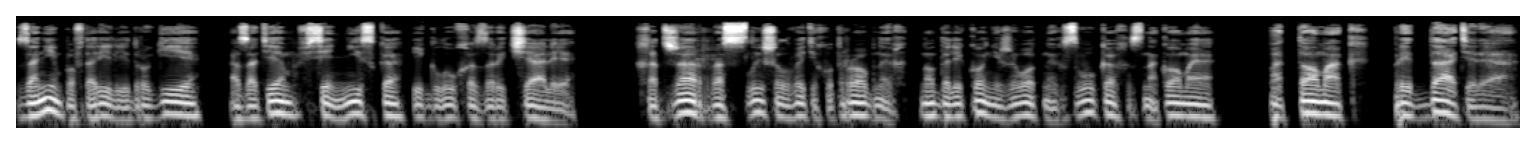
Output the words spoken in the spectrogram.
за ним повторили и другие, а затем все низко и глухо зарычали. Хаджар расслышал в этих утробных, но далеко не животных звуках знакомое «потомок предателя».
